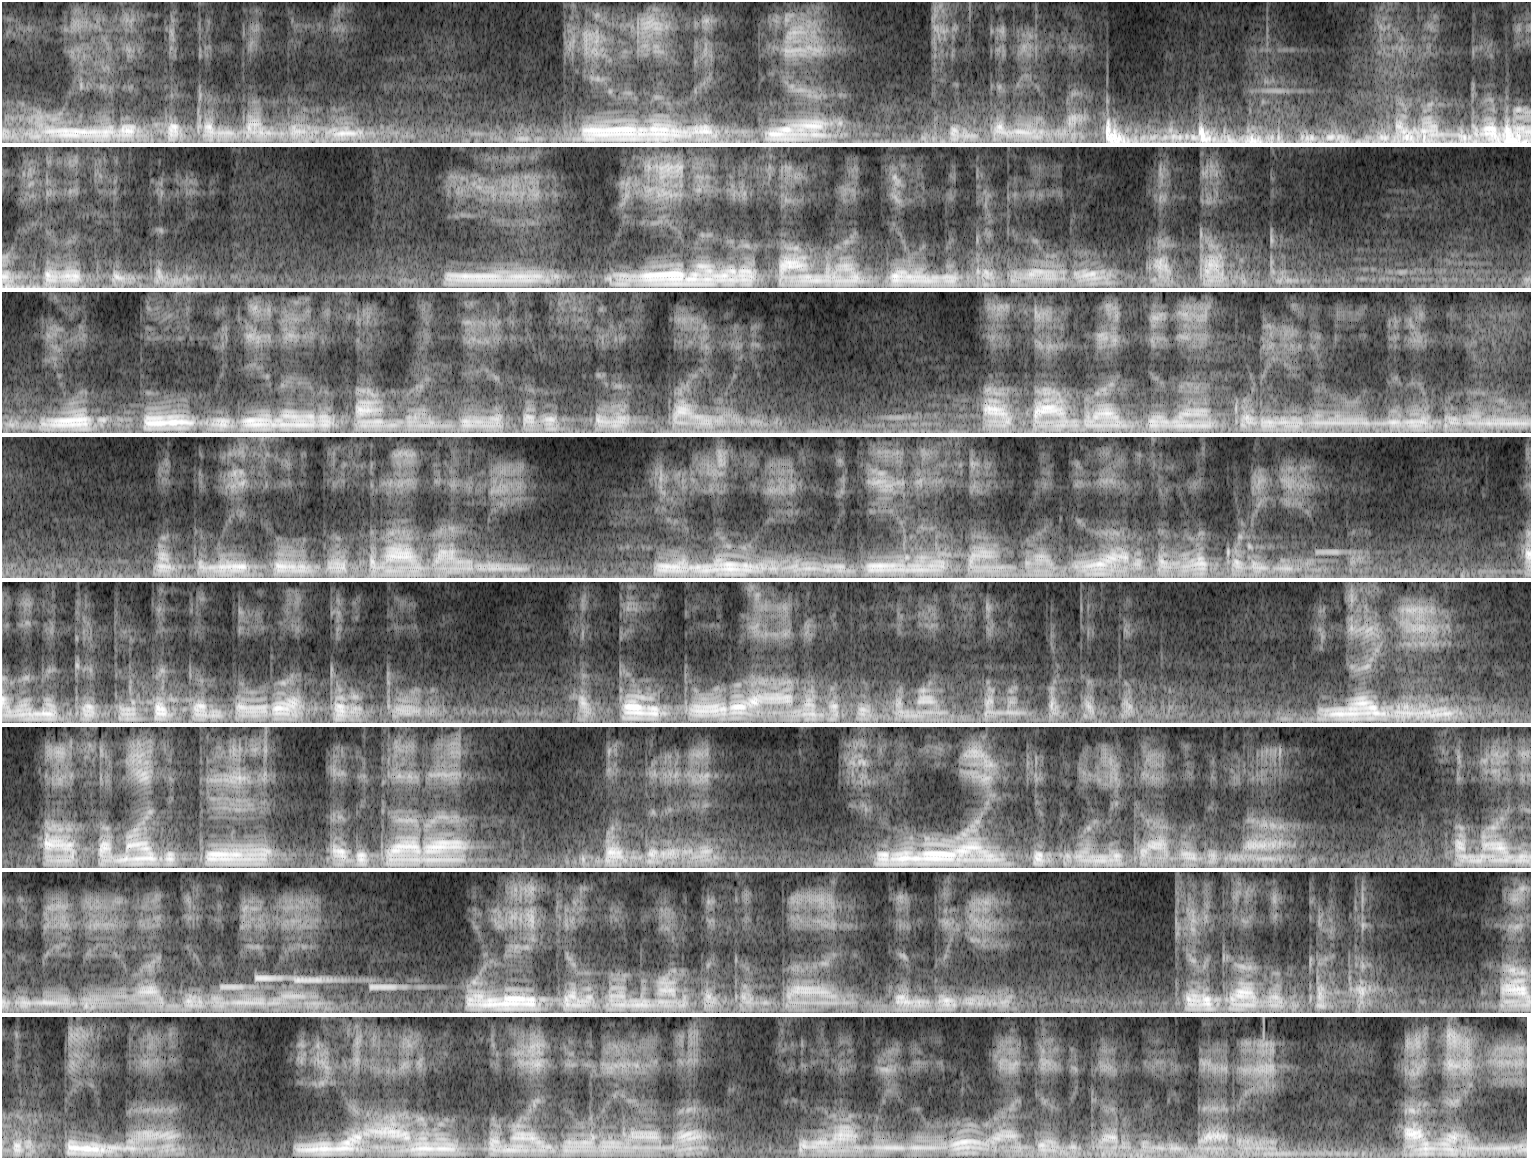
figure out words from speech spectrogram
ನಾವು ಹೇಳಿರ್ತಕ್ಕಂಥದ್ದು ಕೇವಲ ವ್ಯಕ್ತಿಯ ಚಿಂತನೆ ಅಲ್ಲ, ಸಮಗ್ರ ಭವಿಷ್ಯದ ಚಿಂತನೆ. ಈ ವಿಜಯನಗರ ಸಾಮ್ರಾಜ್ಯವನ್ನು ಕಟ್ಟಿದವರು ಅಕ್ಕಪಕ್ಕವರು ಇವತ್ತು ವಿಜಯನಗರ ಸಾಮ್ರಾಜ್ಯ ಹೆಸರು ಸ್ಥಿರಸ್ಥಾಯಿವಾಗಿದೆ. ಆ ಸಾಮ್ರಾಜ್ಯದ ಕೊಡುಗೆಗಳು, ನೆನಪುಗಳು ಮತ್ತು ಮೈಸೂರು ದಸರಾದಾಗಲಿ ಇವೆಲ್ಲವೂ ವಿಜಯನಗರ ಸಾಮ್ರಾಜ್ಯದ ಅರಸಗಳ ಕೊಡುಗೆ ಅಂತ. ಅದನ್ನು ಕಟ್ಟಿರ್ತಕ್ಕಂಥವರು ಅಕ್ಕಬುಕ್ಕವರು ಅಕ್ಕಬುಕ್ಕವರು ಆಲಮತ ಸಮಾಜ ಸಂಬಂಧಪಟ್ಟಂಥವರು. ಹೀಗಾಗಿ ಆ ಸಮಾಜಕ್ಕೆ ಅಧಿಕಾರ ಬಂದರೆ ಸುಲಭವಾಗಿ ಕಿತ್ಕೊಳ್ಳಿಕ್ಕೆ ಆಗೋದಿಲ್ಲ. ಸಮಾಜದ ಮೇಲೆ, ರಾಜ್ಯದ ಮೇಲೆ ಒಳ್ಳೆಯ ಕೆಲಸವನ್ನು ಮಾಡ್ತಕ್ಕಂಥ ಜನರಿಗೆ ಕೆಡಕಾಗೋದು ಕಷ್ಟ. ಆ ದೃಷ್ಟಿಯಿಂದ ಈಗ ಆಲಮದ ಸಮಾಜದವರೇ ಆದ ಸಿದ್ದರಾಮಯ್ಯನವರು ರಾಜ್ಯ ಅಧಿಕಾರದಲ್ಲಿದ್ದಾರೆ ಹಾಗಾಗಿ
